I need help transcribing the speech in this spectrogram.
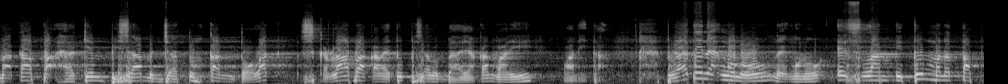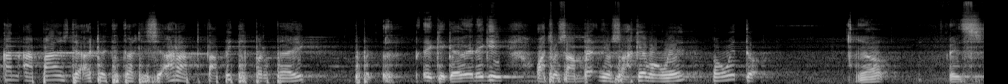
maka Pak Hakim bisa menjatuhkan tolak. Kenapa? Karena itu bisa membahayakan wanita. Berarti nek ngono, nek ngono, Islam itu menetapkan apa yang sudah ada di tradisi Arab, tapi diperbaik. Iki gawe iki aja sampai nyusahke wong we, wong wedok. Ya. Is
